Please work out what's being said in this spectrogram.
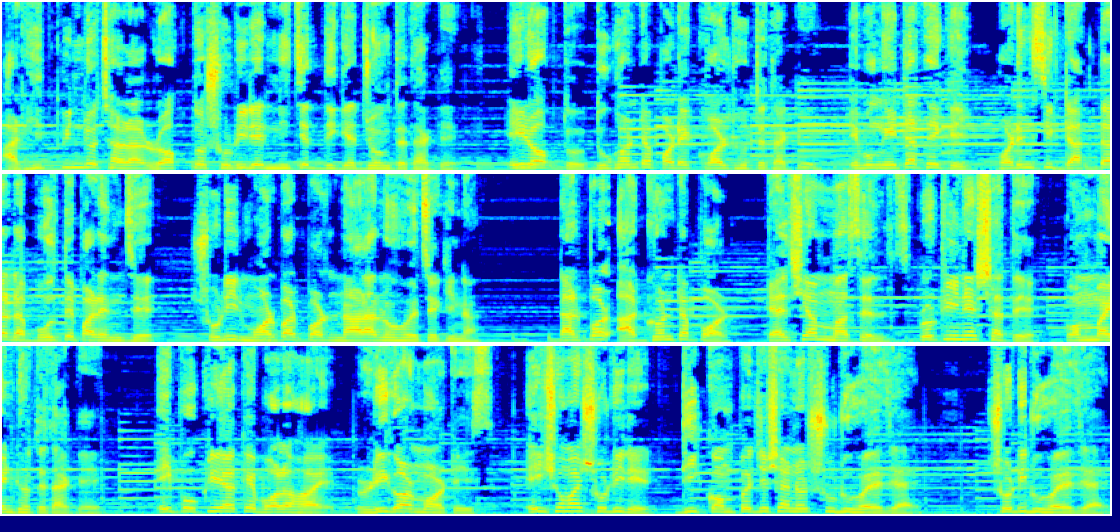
আর হৃৎপিণ্ড ছাড়া রক্ত শরীরের নিচের দিকে জমতে থাকে। এই রক্ত দু ঘণ্টা পরে কল্ট হতে থাকে এবং এটা থেকেই ফরেন্সিক ডাক্তাররা বলতে পারেন যে, শরীর মরবার পর নাড়ানো হয়েছে কিনা। তারপর আট ঘণ্টা পর ক্যালসিয়াম মাসেলস প্রোটিনের সাথে কম্বাইন্ড হতে থাকে। এই প্রক্রিয়াকে বলা হয় রিগর মর্টিস এই সময় শরীরের ডিকম্পোজিশনও শুরু হয়ে যায়। শরীর হয়ে যায়।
